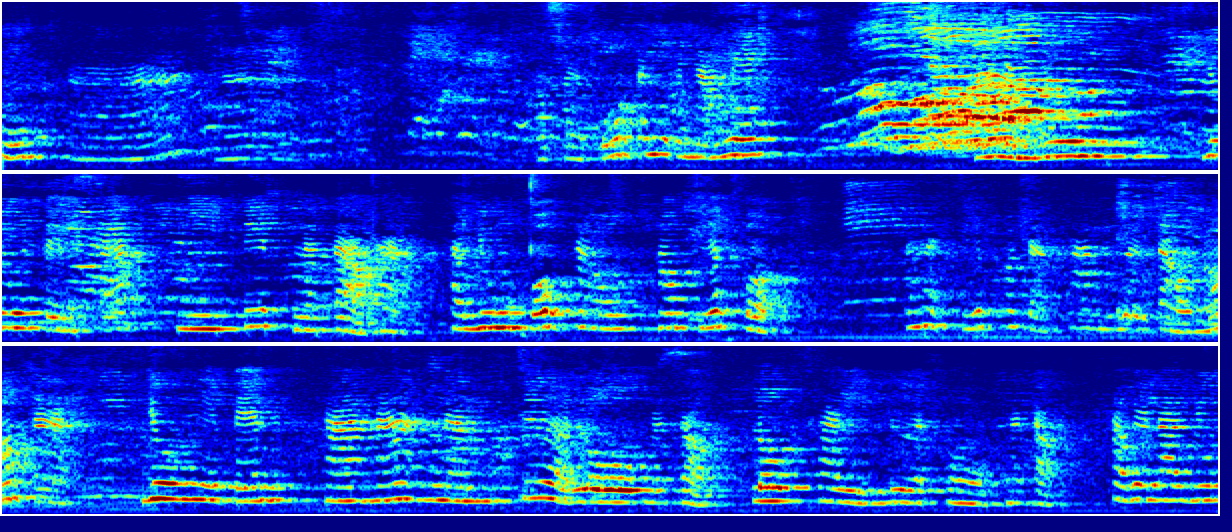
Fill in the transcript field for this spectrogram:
หกขาอ่าเอาใส่ปุ๊บอันนี้เป็นยังไงอ่ายุงยุงเป็นสัตว์ มีพิษนะเต่าอะถ้ายุงปุ๊บเราเราเทียบกบถ้าเทียบเขาจะท่านนะเต่าเนาะอะยุงนี่เป็นพาหะนำเชื้อโรคนะเต่าโรคไข้เลือดออกนะเต่าถ้าเวลายุง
